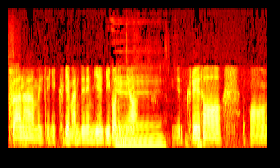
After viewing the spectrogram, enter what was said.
불안함을 되게 크게 만드는 일이거든요. 예. 그래서 어,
